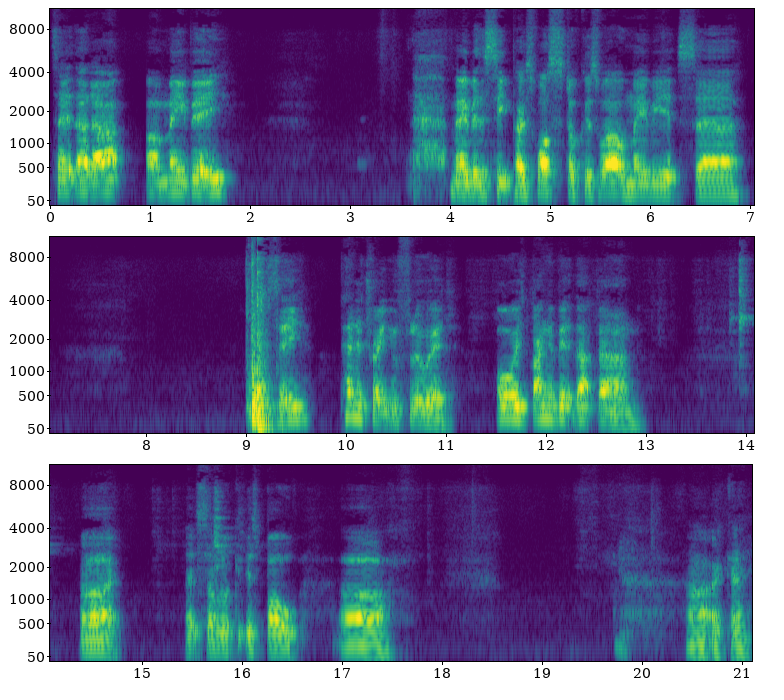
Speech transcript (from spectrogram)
take that out. Oh, maybe. Maybe the seat post was stuck as well. Maybe it's, uh, see, penetrating fluid. Always bang a bit that down. All right, let's have a look at this bolt. Oh. All right, okay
